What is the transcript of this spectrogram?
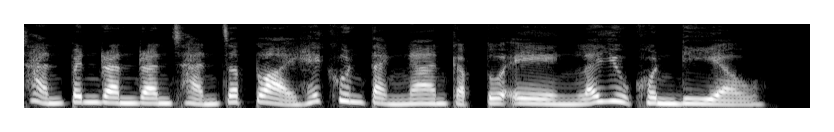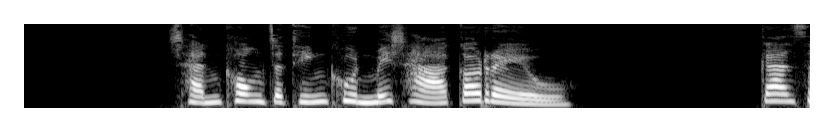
ฉันเป็นรันรันฉันจะปล่อยให้คุณแต่งงานกับตัวเองและอยู่คนเดียว ฉันคงจะทิ้งคุณไม่ช้าก็เร็ว การแส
